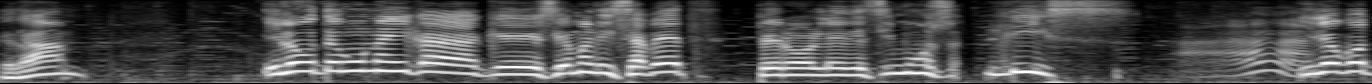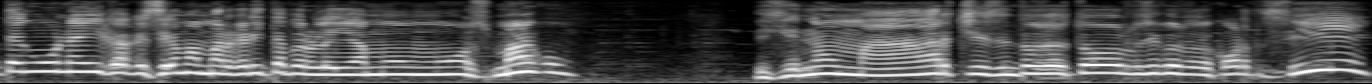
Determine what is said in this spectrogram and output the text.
¿verdad? Y luego tengo una hija que se llama Elizabeth, pero le decimos Liz. Y luego tengo una hija que se llama Margarita, pero le llamamos Mago. Dice, no marches, entonces todos los hijos los cortas. Sí.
